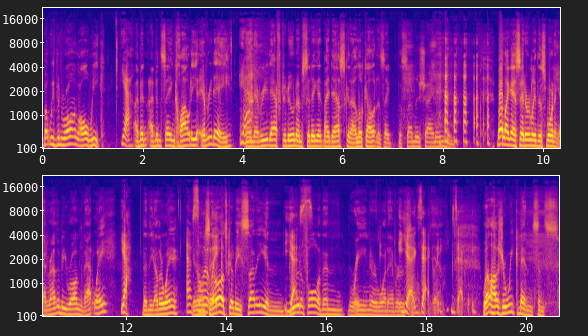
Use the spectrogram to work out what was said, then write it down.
but we've been wrong all week. Yeah. I've been I've been saying cloudy every day, Yeah. and every afternoon I'm sitting at my desk and I look out and it's like the sun is shining. And, but like I said early this morning, I'd rather be wrong that way Yeah. Than the other way. You know, and say, Absolutely. oh, it's going to be sunny and Yes. beautiful, and then rain or whatever. Yeah, So, exactly. yeah. Exactly. Well, how's your week been since?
